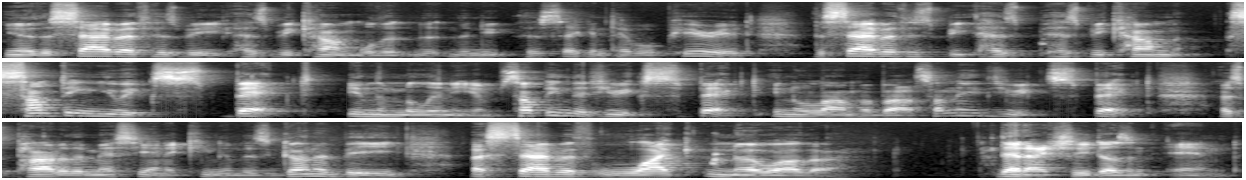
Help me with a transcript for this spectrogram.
you know the Sabbath has be has become, well, the the, the, new, the Second Temple period, the Sabbath has be, has has become something you expect in the millennium, something that you expect in Olam Haba, something that you expect as part of the Messianic kingdom. There's going to be a Sabbath like no other that actually doesn't end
